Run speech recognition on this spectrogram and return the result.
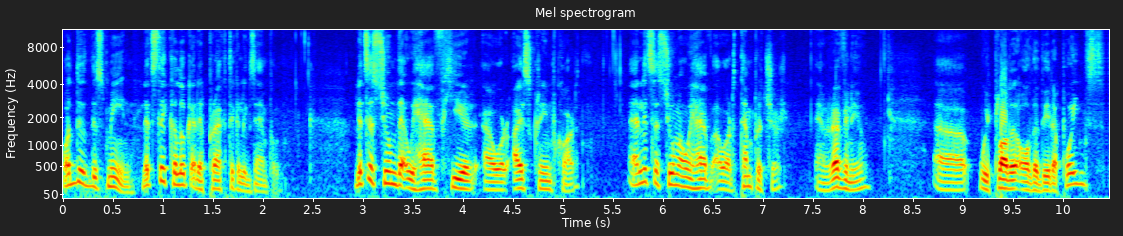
what does this mean? Let's take a look at a practical example. Let's assume that we have here our ice cream cart, and let's assume we have our temperature and revenue. Uh, we plotted all the data points,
